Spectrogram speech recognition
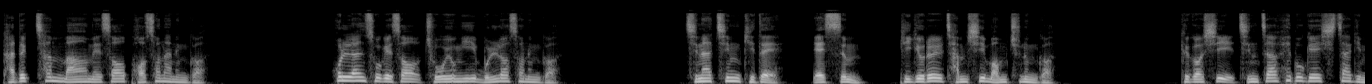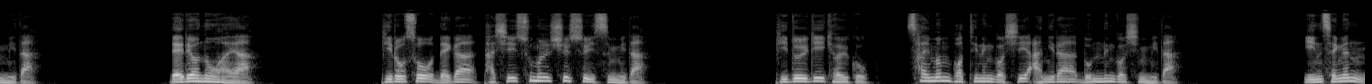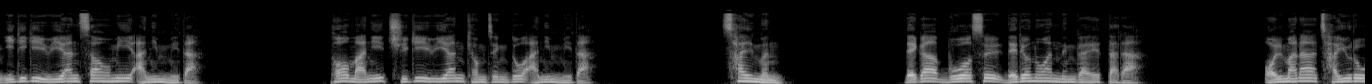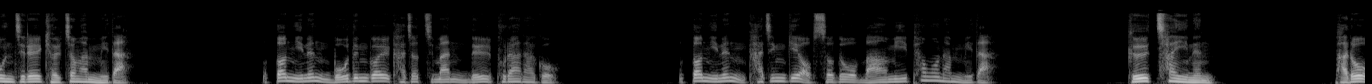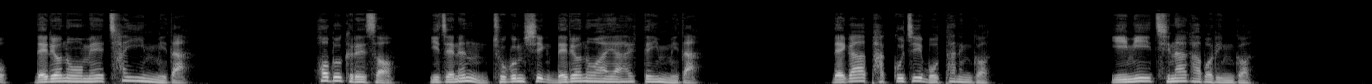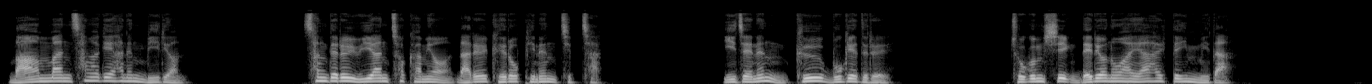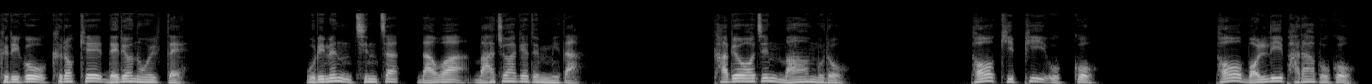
가득 찬 마음에서 벗어나는 것. 혼란 속에서 조용히 물러서는 것. 지나친 기대, 애씀, 비교를 잠시 멈추는 것. 그것이 진짜 회복의 시작입니다. 내려놓아야 비로소 내가 다시 숨을 쉴 수 있습니다. 비둘기 결국 삶은 버티는 것이 아니라 놓는 것입니다. 인생은 이기기 위한 싸움이 아닙니다. 더 많이 쥐기 위한 경쟁도 아닙니다. 삶은 내가 무엇을 내려놓았는가에 따라 얼마나 자유로운지를 결정합니다. 어떤 이는 모든 걸 가졌지만 늘 불안하고 어떤 이는 가진 게 없어도 마음이 평온합니다. 그 차이는 바로 내려놓음의 차이입니다. 허브 그래서 이제는 조금씩 내려놓아야 할 때입니다. 내가 바꾸지 못하는 것. 이미 지나가 버린 것. 마음만 상하게 하는 미련. 상대를 위한 척하며 나를 괴롭히는 집착. 이제는 그 무게들을 조금씩 내려놓아야 할 때입니다. 그리고 그렇게 내려놓을 때 우리는 진짜 나와 마주하게 됩니다. 가벼워진 마음으로 더 깊이 웃고 더 멀리 바라보고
